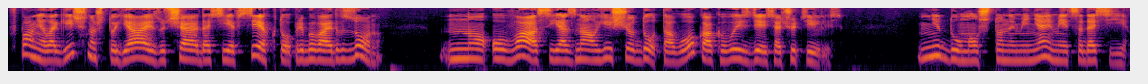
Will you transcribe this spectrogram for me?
Вполне логично, что я изучаю досье всех, кто прибывает в зону. Но о вас я знал еще до того, как вы здесь очутились. Не думал, что на меня имеется досье.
